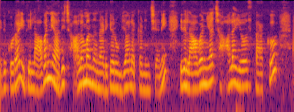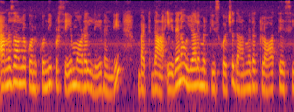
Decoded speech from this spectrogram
ఇది కూడా ఇది లావణ్య. అది చాలా మంది నన్ను అడిగారు ఉయ్యాల ఎక్కడి నుంచి? అని. ఇది లావణ్య చాలా ఇయర్స్ బ్యాక్ అమెజాన్లో కొనుక్కుంది. ఇప్పుడు సేమ్ మోడల్ లేదండి. బట్ దా ఏదైనా ఉయ్యాల మీరు తీసుకోవచ్చు. దాని మీద క్లాత్ వేసి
